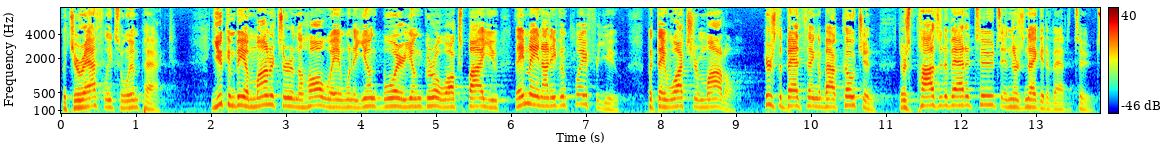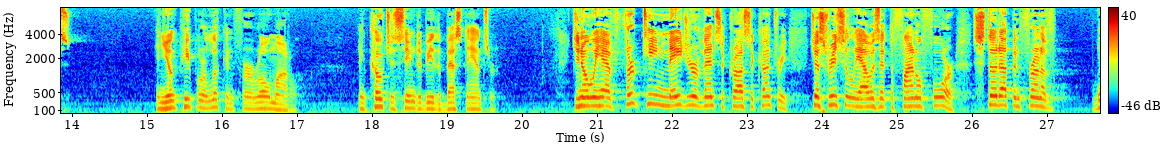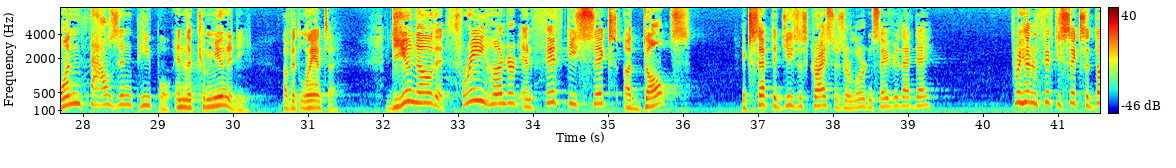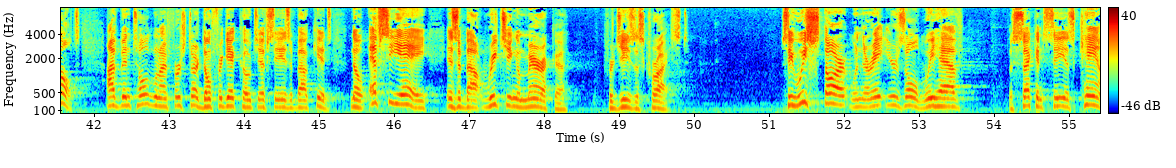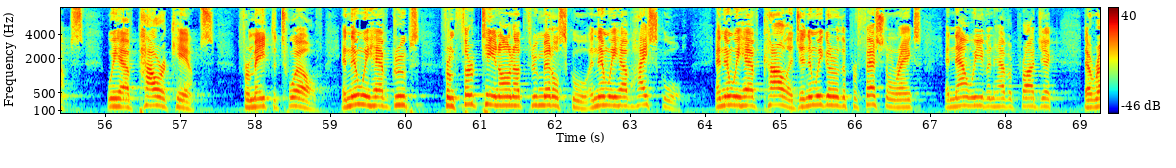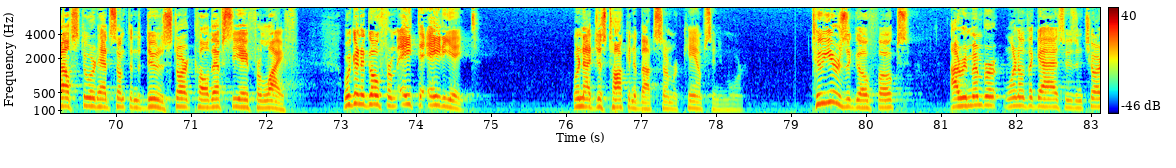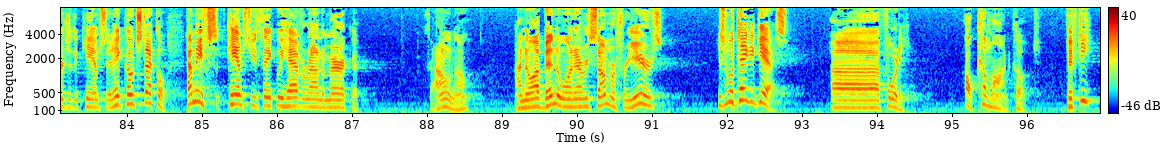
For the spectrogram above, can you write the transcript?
but your athletes will impact. You can be a monitor in the hallway, and when a young boy or young girl walks by you, they may not even play for you, but they watch your model. Here's the bad thing about coaching there's positive attitudes and there's negative attitudes. And young people are looking for a role model. And coaches seem to be the best answer. Do you know we have 13 major events across the country? Just recently, I was at the Final Four, stood up in front of 1,000 people in the community of Atlanta. Do you know that 356 adults accepted Jesus Christ as their Lord and Savior that day? 356 adults. I've been told when I first started, don't forget, Coach, FCA is about kids. No, FCA is about reaching America for Jesus Christ. See, we start when they're eight years old. We have The second C is camps. We have power camps from 8 to 12. And then we have groups from 13 on up through middle school. And then we have high school. And then we have college. And then we go to the professional ranks. And now we even have a project that Ralph Stewart had something to do to start called FCA for Life. We're going to go from 8 to 88. We're not just talking about summer camps anymore. Two years ago, folks, I remember one of the guys who's in charge of the camp said, Hey, Coach Steckel, how many camps do you think we have around America? I, said, I don't know. I know I've been to one every summer for years. He said, Well, take a guess. Uh, 40. Oh, come on, Coach. 50?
